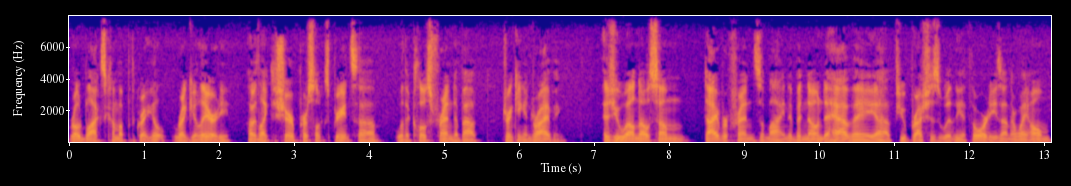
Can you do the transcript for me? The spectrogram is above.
roadblocks come up with great regularity. I would like to share a personal experience uh, with a close friend about drinking and driving. As you well know, some diver friends of mine have been known to have a uh, few brushes with the authorities on their way home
